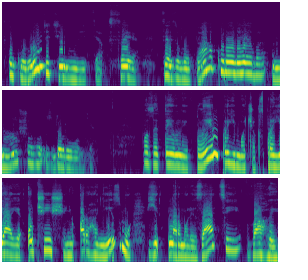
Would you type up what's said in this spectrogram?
В кукурудзі цінується все. Це золота королева нашого здоров'я. Позитивний вплив примочок сприяє очищенню організму й нормалізації ваги.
